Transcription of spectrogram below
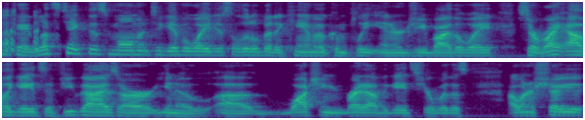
okay, let's take this moment to give away just a little bit of camo complete energy. By the way, so right out of the gates, if you guys are you know uh, watching right out of the gates here with us, I want to show you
